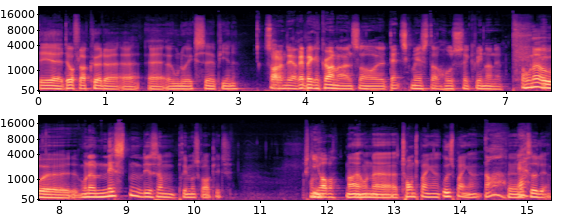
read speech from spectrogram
det, det var flot kørt af, af Uno X-pigerne. Sådan der. Rebecca Kørner altså øh, dansk mester hos kvinderne. Og hun er jo, øh, hun er jo næsten ligesom Primoz Roglic. Skihopper? Hun, nej, hun er tårnspringer, udspringer Nå, øh, ja. tidligere.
